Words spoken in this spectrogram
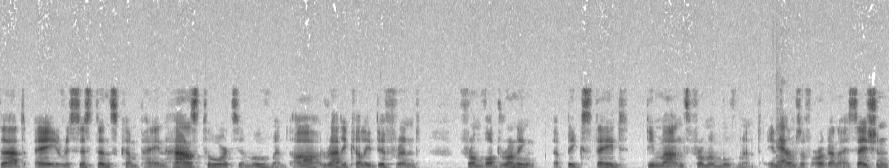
that a resistance campaign has towards a movement are radically different from what running a big state demands from a movement in Yeah. terms of organization,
